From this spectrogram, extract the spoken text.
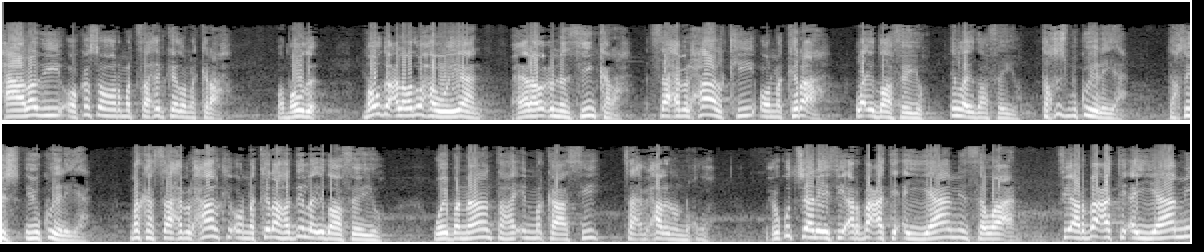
xaaladii oo ka soo hormarta saaxiibkeedoo nakiro ah waa mowdic mowdic labaad waxaa weeyaan waxyaalaha u cunan siin kara saaxibulxaalkii oo nakiro ah la idaafeeyo in la idaafeeyo takhsiis buu ku helayaa. Takhsiis ayuu ku helayaa. Marka saaxibulxaalkii oo nakiro haddii la idaafeeyo way bannaan tahay in markaasi saaxibulxaal inuu noqdo. Wuxuu ku tusaaleeyey fi arbacati ayaami sawaaءa fii arbacati ayaami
